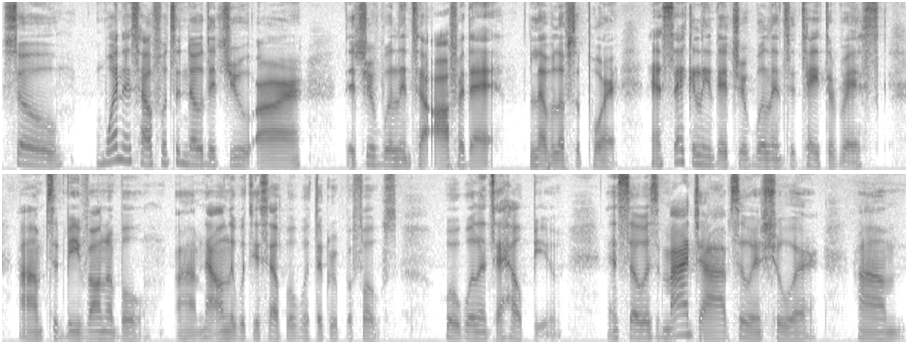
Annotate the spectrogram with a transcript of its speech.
So, one is helpful to know that you are that you're willing to offer that level of support, and secondly, that you're willing to take the risk um, to be vulnerable, um, not only with yourself, but with a group of folks who are willing to help you. And so it's my job to ensure um,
